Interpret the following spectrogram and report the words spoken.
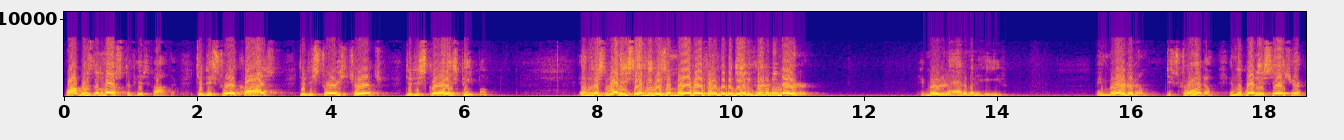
What was the lust of his father? to destroy Christ, to destroy His church, to destroy His people. And listen to what he said. He was a murderer from the beginning. Who did he murder? He murdered Adam and Eve. He murdered them, destroyed them. And look what it says here.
